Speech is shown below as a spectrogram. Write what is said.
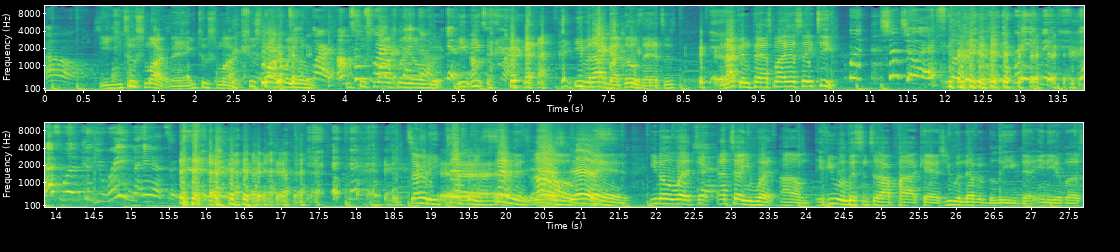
Oh. You, you too smart, man. You too smart. Too smart I'm for your own. smart. I'm you too smart to for your own good. Yeah, E- I'm e- too smart. Even I got those answers, and I couldn't pass my SAT. What? Shut your ass. up. you reading it. That's what, because you reading the answer. Attorney Tiffany Simmons. Uh, yes, oh yes. man. You know what? Yeah. I tell you what. Um, if you would listen to our podcast, you would never believe that any of us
